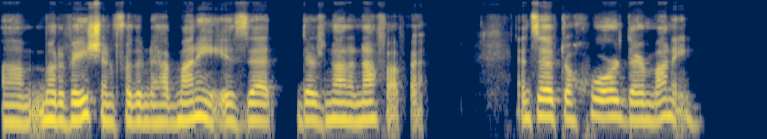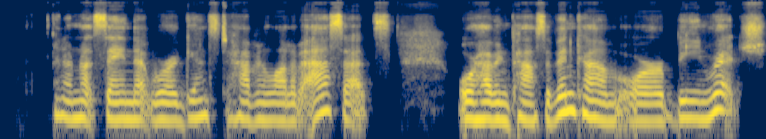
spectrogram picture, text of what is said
um, motivation for them to have money is that there's not enough of it. And so they have to hoard their money. And I'm not saying that we're against having a lot of assets or having passive income or being rich,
